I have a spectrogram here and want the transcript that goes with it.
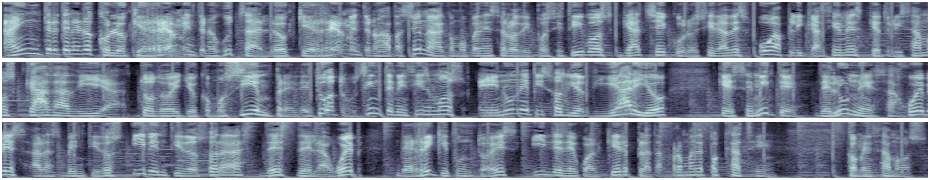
a entreteneros con lo que realmente nos gusta, lo que realmente nos apasiona, como pueden ser los dispositivos, gache, curiosidades o aplicaciones que utilizamos cada día. Todo ello, como siempre, de tú a tus sinteticismos en un episodio diario que se emite de lunes a jueves a las 22 y 22 horas desde la web de Ricky.es y desde cualquier plataforma de podcasting. Comenzamos.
